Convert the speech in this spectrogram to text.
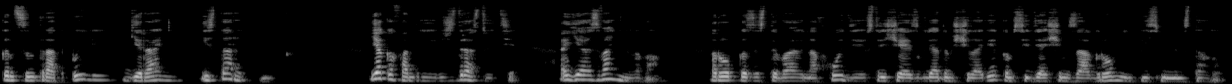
концентрат пыли, герани и старых книг. Яков Андреевич, здравствуйте. Я звонила вам. Робко застываю на входе, встречаясь взглядом с человеком, сидящим за огромным письменным столом.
